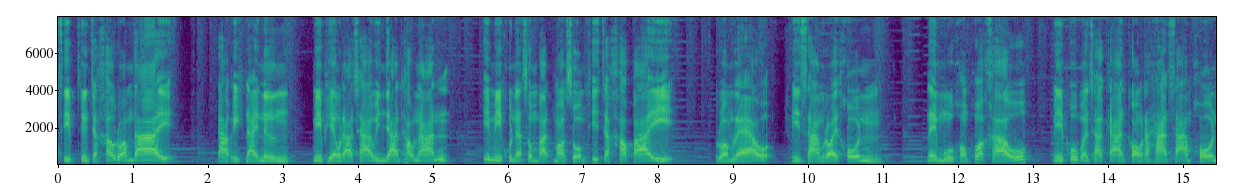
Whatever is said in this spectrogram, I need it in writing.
50 จึงจะเข้าร่วมได้ กล่าวอีกนายหนึ่ง มีเพียงราชาวิญญาณเท่านั้น ที่มีคุณสมบัติเหมาะสมที่จะเข้าไป รวมแล้วมี 300 คน ในหมู่ของพวกเขา มีผู้บัญชาการกองทหาร 3 คน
